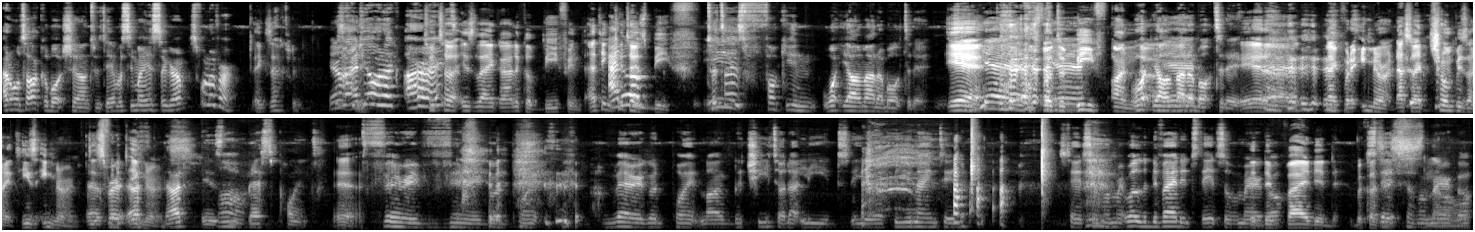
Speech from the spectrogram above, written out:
I don't talk about shit on Twitter. You ever see my Instagram? It's full of her. Exactly. You know, It's like, I, yo, like, alright. Twitter is like a little beef. In, I think I Twitter is beef. Twitter is fucking what y'all mad about today. Yeah. Yeah, It's for yeah. to beef on. What y'all mad about today. Yeah, dog. like for the ignorant. That's why Trump is on it. He's ignorant. This That's is for the That, ignorance. that is Oh. the best point. yeah. very, very good point. very good point. Like the cheater that leads the, uh, the United States of America. Well, the divided States of America. The divided because States it's of America. no-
